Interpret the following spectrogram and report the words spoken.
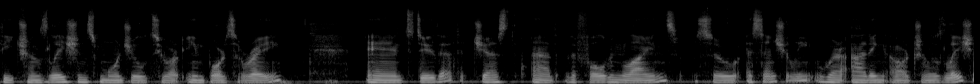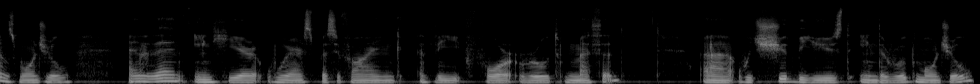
the translations module to our imports array. And to do that, just add the following lines. So essentially, we're adding our translations module and then in here we're specifying the for root method uh, which should be used in the root module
